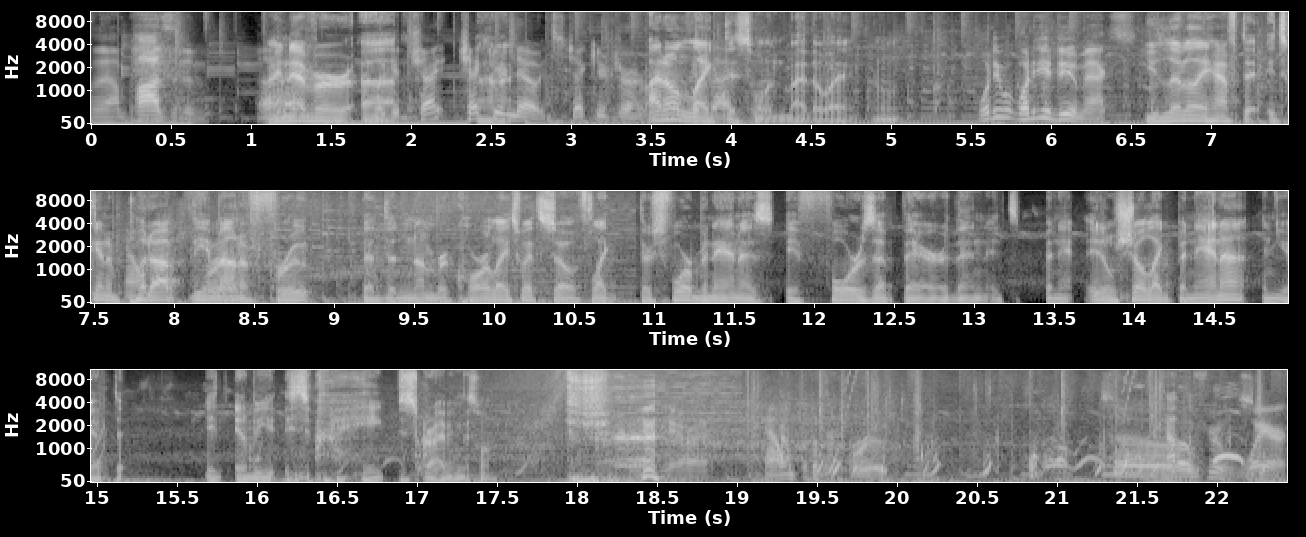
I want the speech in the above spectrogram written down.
I'm positive. I never. Uh, Look, at- check check your uh, notes. Check your journal. I don't like back this one, by the way. What do you What do you do, Max? you literally have to. It's gonna put up the the amount of fruit that the number correlates with. So if like there's four bananas, if four's up there, then it's banana. It'll show like banana, and you have to. It, it'll be. It's, I hate describing this one. Okay, all right. Count the fruit. Count the fruit. Where?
